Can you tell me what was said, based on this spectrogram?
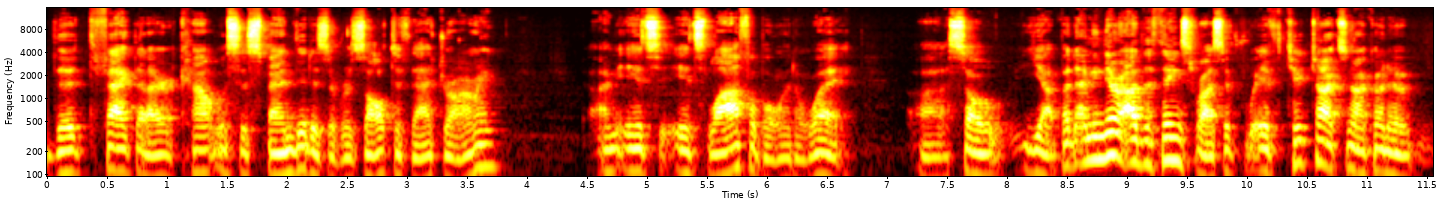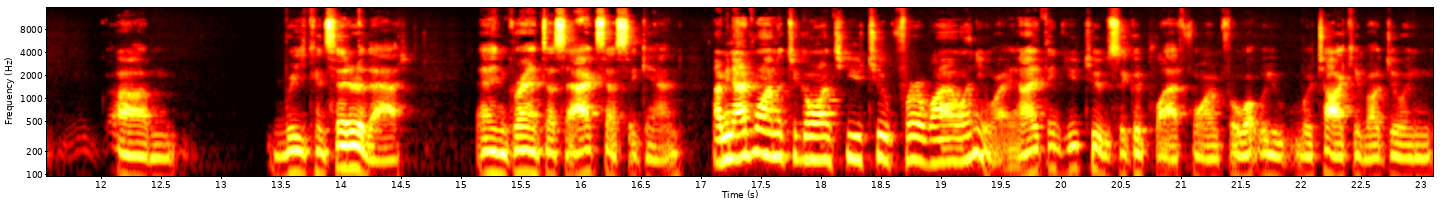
the fact that our account was suspended as a result of that drawing, I mean, it's it's laughable in a way. Uh, so yeah, but I mean, there are other things for us. If if TikTok's not going to um, reconsider that and grant us access again, I mean, I've wanted to go onto YouTube for a while anyway, and I think YouTube is a good platform for what we were talking about doing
